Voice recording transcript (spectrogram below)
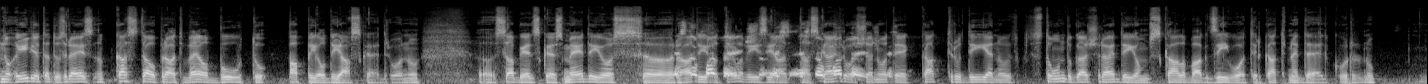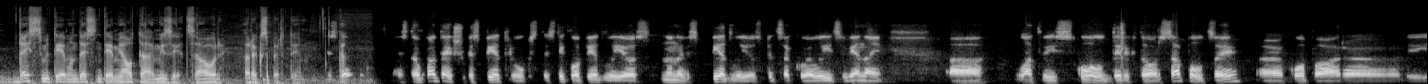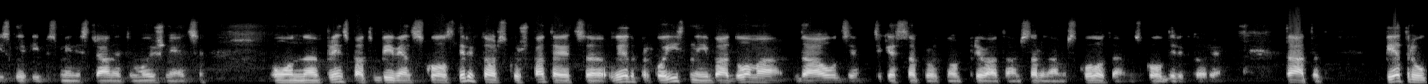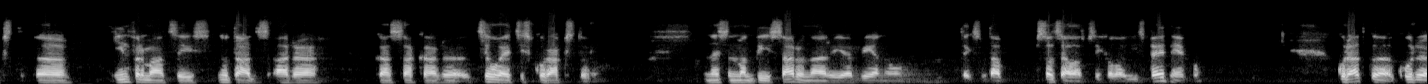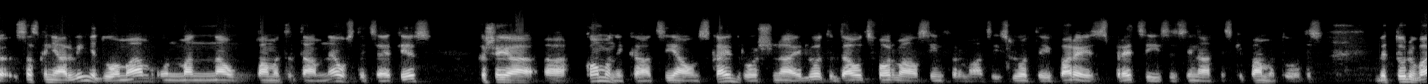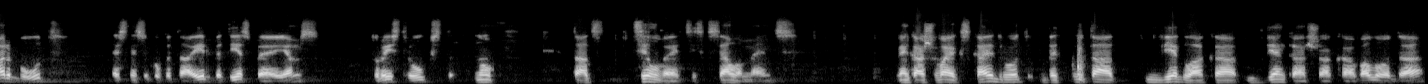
Nu, Īļa, tad uzreiz, nu, kas tavuprāt vēl būtu papildi jāskaidro? Nu, uh, sabiedriskajos mēdījos, uh, radio, televīzijā es, es tā skaidrošana notiek katru dienu, stundu garš raidījums, kā labāk dzīvot ir katru nedēļu, kur nu, desmitiem un desmitiem jautājumu iziet cauri ar ekspertiem. Es tev, es tev pateikšu, kas pietrūkst. Es tikko piedalījos, nu nevis piedalījos, bet sakoju līdzi vienai uh, Latvijas skolu direktoru sapulcei kopā ar izglītības ministru Anētu Mužnieci. Un, principā, tur bija viens skolas direktors, kurš teica lietu, par ko īstenībā domā daudzi, cik es saprotu no privātām sarunām ar skolotājiem un skolu direktoriem. Tā tad pietrūkst uh, informācijas, nu, tādas ar, kā saka, ar cilvēcisku raksturu. Nesen man bija saruna arī ar vienu, teiksim, tā sociālās psiholoģijas pētnieku, kur, atka, kur saskaņā ar viņa domām, un man nav pamata tām neusticēties, ka šajā komunikācijā un skaidrošanā ir ļoti daudz formālas informācijas, ļoti pareizas, precīzas, zinātniski pamatotas. Bet tur var būt, es nesaku, ka tā ir, bet iespējams, tur iztrūkst nu, tāds cilvēcisks elements. Vienkārši vajag skaidrot, bet nu, tā vieglākā, vienkāršākā valodā,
